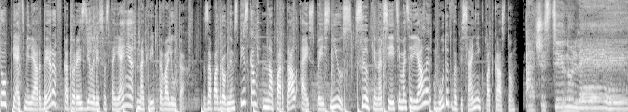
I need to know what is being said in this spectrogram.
Топ-5 миллиардеров, которые сделали состояние на криптовалютах. За подробным списком на портал iSpace News. Ссылки на все эти материалы будут в описании к подкасту. От шести нулей.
